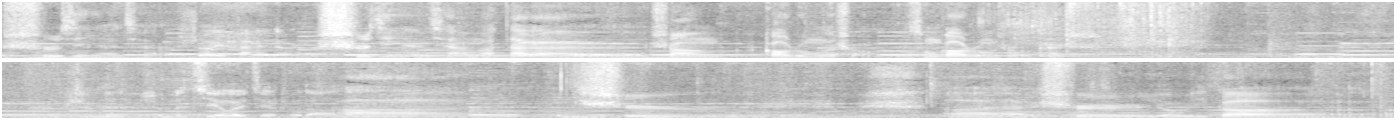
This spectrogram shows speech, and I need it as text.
十几年前，稍微大一点的。十几年前吧，大概上高中的时候，从高中时候开始。什么什么机会接触到的？啊，是，呃，是有一个、呃、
